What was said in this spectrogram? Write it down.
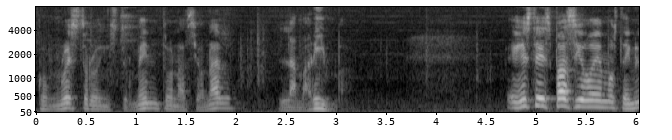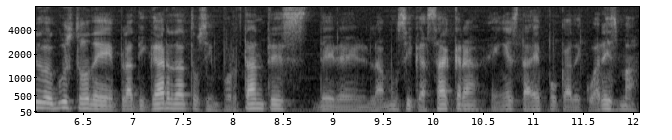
con nuestro instrumento nacional, la marimba. En este espacio hemos tenido el gusto de platicar datos importantes de la música sacra en esta época de cuaresma,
